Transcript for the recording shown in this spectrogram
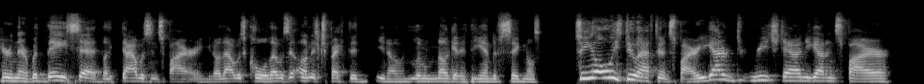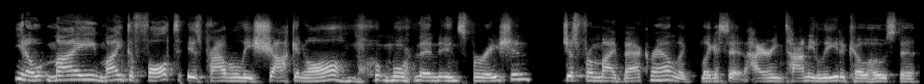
here and there. But they said like that was inspiring. You know, that was cool. That was an unexpected, you know, little nugget at the end of signals. So you always do have to inspire. You got to reach down. You got to inspire. You know, my my default is probably shock and awe more than inspiration, just from my background. Like like I said, hiring Tommy Lee to co-host a,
